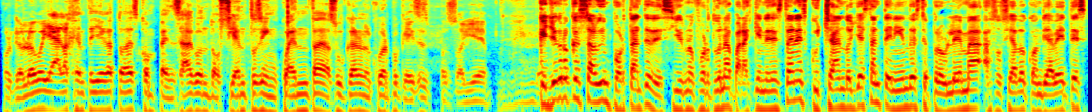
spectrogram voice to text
porque luego ya la gente llega toda descompensada con 250 de azúcar en el cuerpo que dices, pues oye... Que yo creo que es algo importante decir, ¿no, Fortuna? Para quienes están escuchando, ya están teniendo este problema asociado con diabetes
